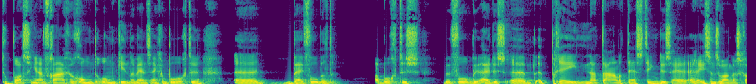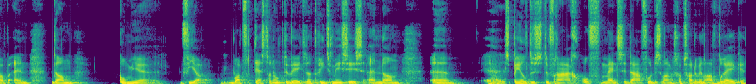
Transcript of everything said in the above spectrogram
toepassingen en vragen rondom kinderwens en geboorte. Uh, bijvoorbeeld abortus, bijvoorbeeld, dus uh, prenatale testing. Dus er, is een zwangerschap en dan kom je via wat voor test dan ook te weten dat er iets mis is. En dan uh, uh, speelt dus de vraag of mensen daarvoor de zwangerschap zouden willen afbreken.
